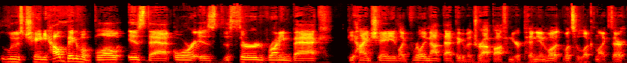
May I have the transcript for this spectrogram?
lose Chaney. How big of a blow is that, or is the third running back behind Chaney, like really not that big of a drop off in your opinion. What what's it looking like there?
